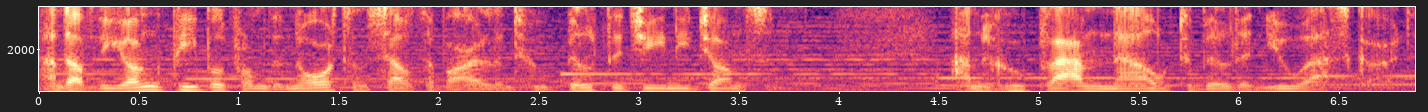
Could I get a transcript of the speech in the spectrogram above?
and of the young people from the north and south of Ireland who built the Jeanie Johnston and who plan now to build a new Asgard.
